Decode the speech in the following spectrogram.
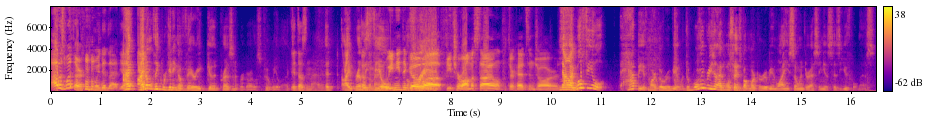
I was with her when we did that. Yeah. I, I don't think we're getting a very good president, regardless of who we elect. It doesn't matter. It, I really Doesn't matter. feel We need to go uh, Futurama style and put their heads in jars. Now I will feel happy if Marco Rubio. went. The only reason I will say this about Marco Rubio and why he's so interesting is his youthfulness.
